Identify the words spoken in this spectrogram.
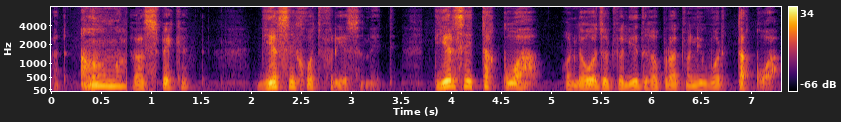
wat almal respek het deur sy godvreesendheid, deur sy takwa. Onthou ons het verlede gepraat van die woord takwa.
